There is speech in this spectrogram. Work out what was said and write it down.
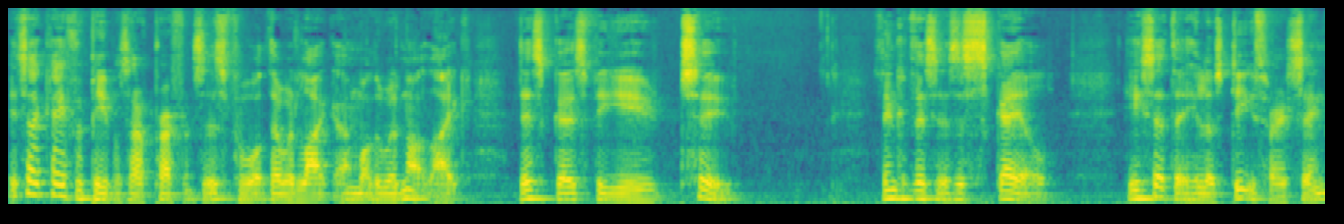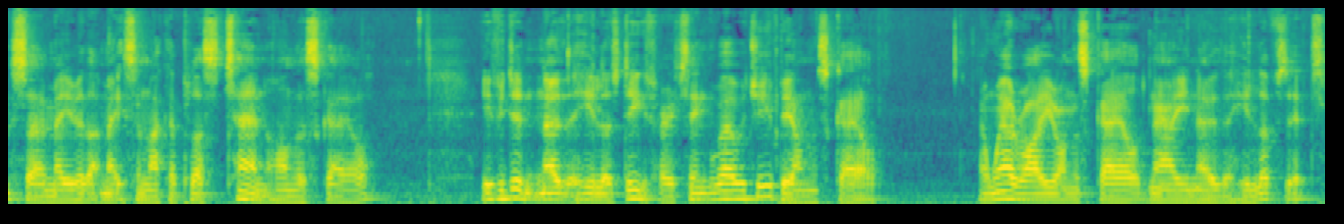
It's okay for people to have preferences for what they would like and what they would not like. This goes for you too. Think of this as a scale. He said that he loves deep throating, so maybe that makes him like a plus 10 on the scale. If you didn't know that he loves deep throating, where would you be on the scale? And where are you on the scale now you know that he loves it?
